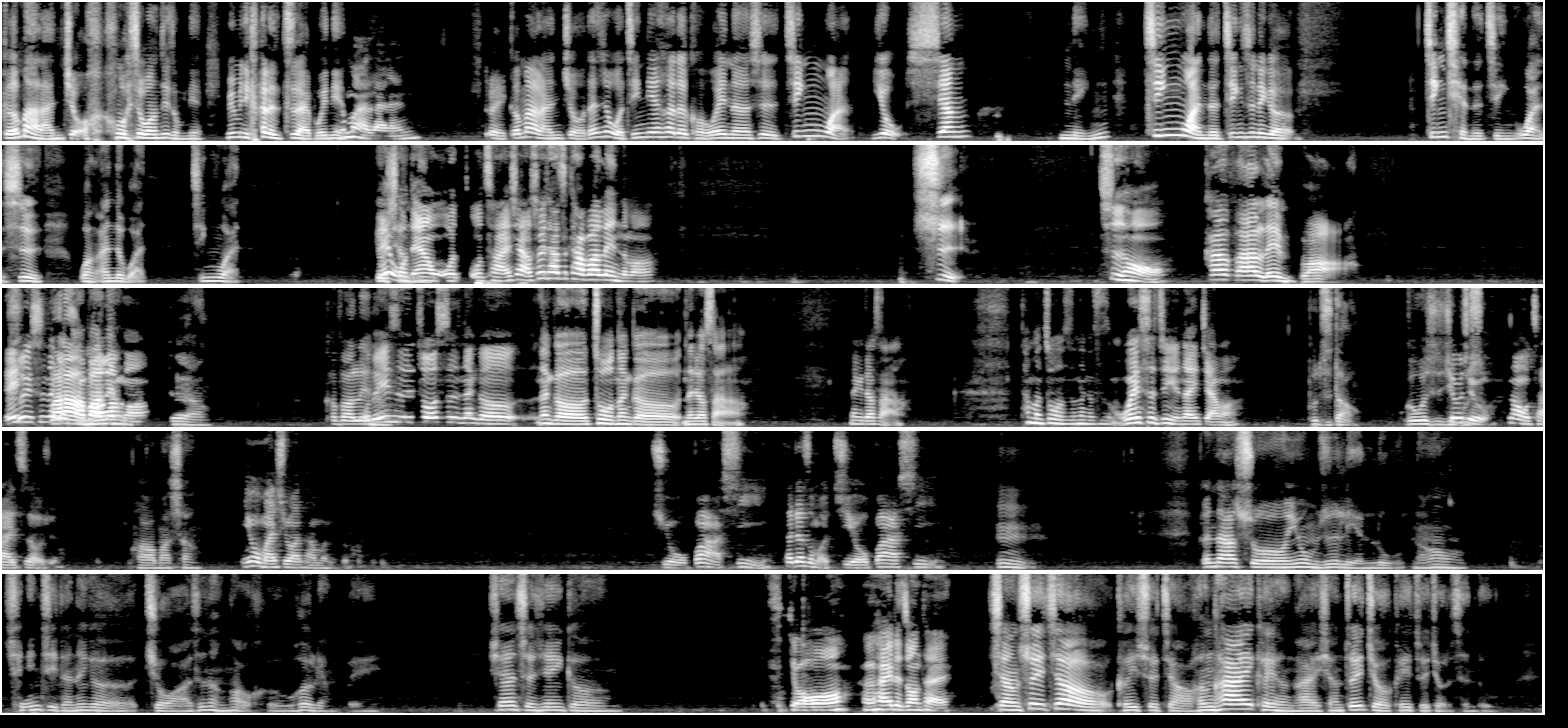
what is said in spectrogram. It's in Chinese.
格马兰酒，我是忘记怎么念，明明你看的字还不会念。格马兰，对，格马兰酒，但是我今天喝的口味呢是今晚有香柠，今晚的今是那个金钱的金，晚是晚安的晚，今晚。哎，我等一下，我我查一下，所以它是 Cava Land 的吗？是，是哦，卡法林吧？哎，所以是那个卡法林吗？对啊，卡法林。我的意思是说，是那个那个做那个那叫啥？那个叫啥？他们做的是那个是什么？威士忌的那一家吗？不知道，我跟威士忌不熟。那我查一次好像。好，马上。因为我蛮喜欢他们的。酒吧系，它叫什么？酒吧系。嗯，跟大家说，因为我们就是连路，然后前一集的那个酒啊，真的很好喝，我喝了两杯，现在呈现一个有哦，很嗨的状态。想睡觉可以睡觉，很嗨可以很嗨，想追酒可以追酒的程度，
